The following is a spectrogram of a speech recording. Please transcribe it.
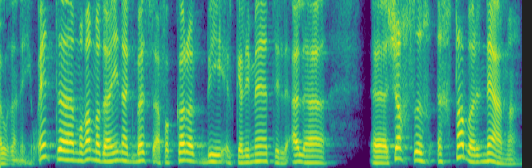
الغنية. وأنت مغمض عينك بس أفكرك بالكلمات اللي قالها آه، شخص اختبر النعمة.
